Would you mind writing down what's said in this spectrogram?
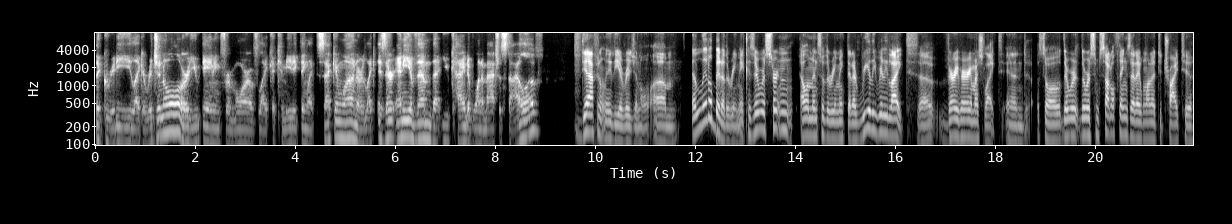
the gritty like original or are you aiming for more of like a comedic thing like the second one or like is there any of them that you kind of want to match the style of? Definitely the original um a little bit of the remake because there were certain elements of the remake that i really really liked uh, very very much liked and so there were there were some subtle things that i wanted to try to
